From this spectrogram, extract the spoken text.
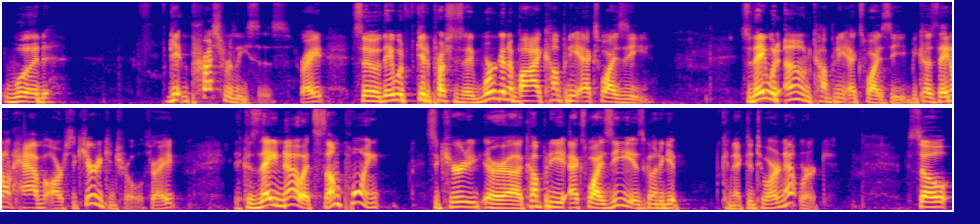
would get press releases, right? So they would get a press release, say, we're going to buy company XYZ. So they would own company XYZ because they don't have our security controls, right? Because they know at some point security or uh, company XYZ is going to get connected to our network. So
